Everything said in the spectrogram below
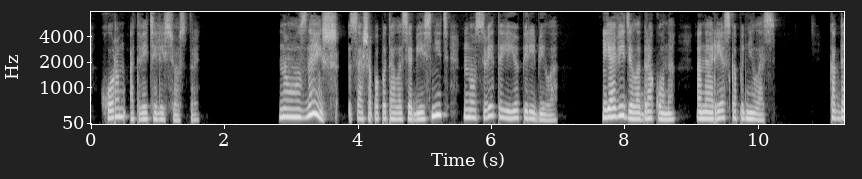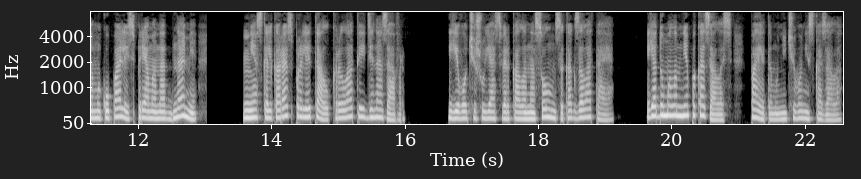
— хором ответили сестры. «Ну, знаешь», — Саша попыталась объяснить, но Света ее перебила. «Я видела дракона», — она резко поднялась. Когда мы купались прямо над нами, несколько раз пролетал крылатый динозавр. Его чешуя сверкала на солнце, как золотая. Я думала, мне показалось, поэтому ничего не сказала.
